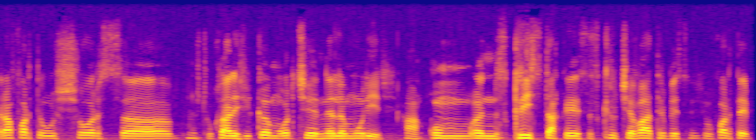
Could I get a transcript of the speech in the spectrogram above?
era foarte ușor să, nu știu, clarificăm orice nelămuriri. Acum, în scris, dacă e să scriu ceva, trebuie să fiu foarte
